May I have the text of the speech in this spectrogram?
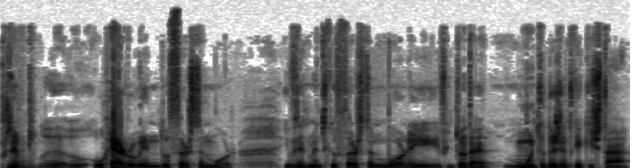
por exemplo, uh, o Heroin do Thurston Moore. Evidentemente que o Thurston Moore e enfim, toda, muita da gente que aqui está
